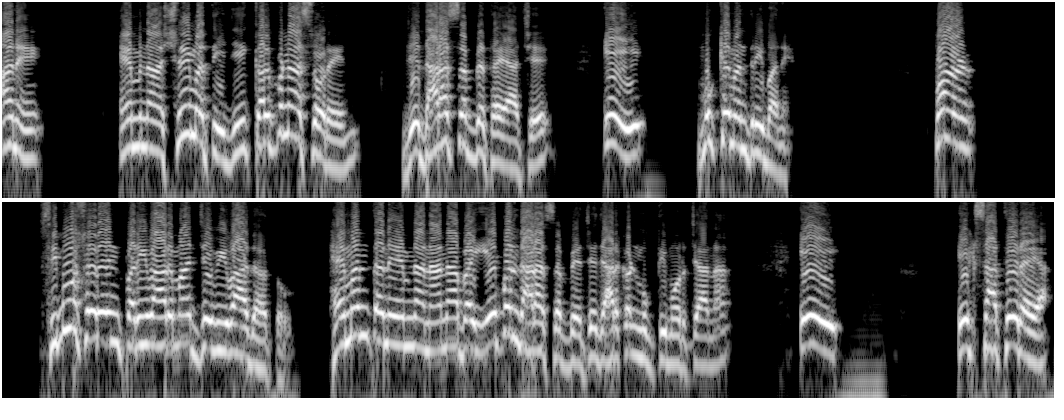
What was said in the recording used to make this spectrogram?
અને એમના શ્રીમતીજી કલ્પના સોરેન જે ધારાસભ્ય થયા છે એ મુખ્યમંત્રી બને. પણ શિબુ સોરેન પરિવારમાં જે વિવાદ હતો, હેમંત અને એમના નાના ભાઈ એ પણ ધારાસભ્ય છે, ઝારખંડ મુક્તિ મોરચાના, એ એક સાથે રહ્યા.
